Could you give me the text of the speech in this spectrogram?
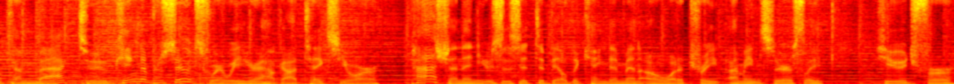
Welcome back to Kingdom Pursuits, where we hear how God takes your passion and uses it to build the kingdom. And oh, what a treat! I mean, seriously, huge for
